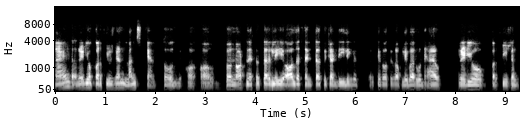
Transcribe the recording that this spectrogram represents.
and radio perfusion lung scan. So, uh, uh, so not necessarily all the centers which are dealing with cirrhosis of liver would have radio perfusion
